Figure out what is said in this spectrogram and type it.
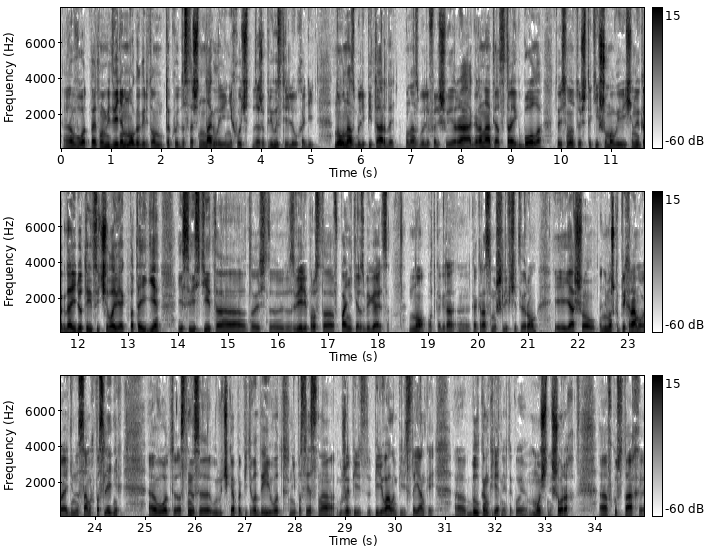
Э, вот, поэтому медведя много, говорит, он такой достаточно наглый и не хочет даже при выстреле уходить. Но у нас были петарды, у нас были фальшвейера, гранаты от страйкбола, то есть, ну, то есть такие шумовые вещи. Ну и когда идет 30 человек по тайге и свистит, а, то есть э, звери просто в панике разбегаются. Но вот когда, э, как раз мы шли вчетвером, и я шел немножко прихрамывая, один из самых последних, вот, остановился у ручка попить воды, и вот непосредственно уже перед перевалом, перед стоянкой был конкретный такой мощный шорох в кустах,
